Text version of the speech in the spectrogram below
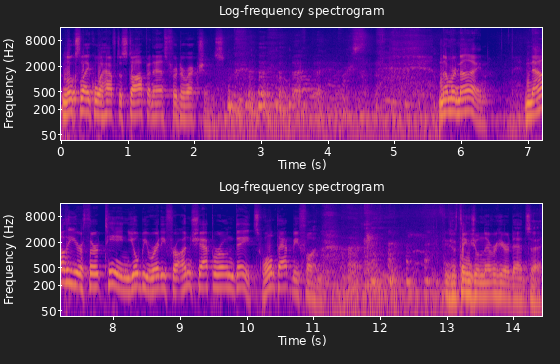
Looks like we'll have to stop and ask for directions. Number 9. Now that you're 13, you'll be ready for unchaperoned dates. Won't that be fun? These are things you'll never hear dad say.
